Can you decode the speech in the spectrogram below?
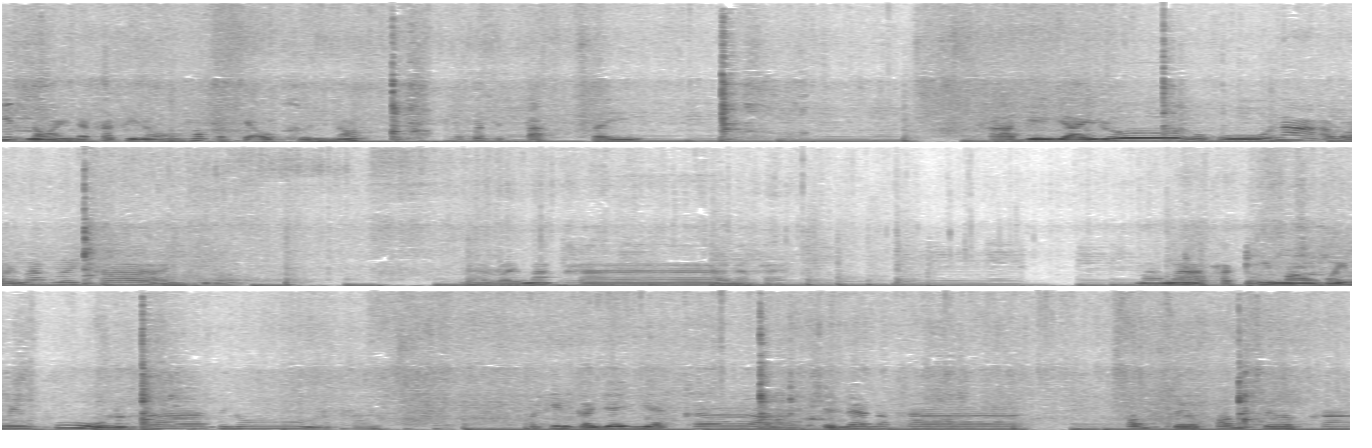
นิดหน่อยนะคะ พี่น้องเขาก็จะเอาขึ้นเนาะแล้วก็จะตักใส่ถาดใหญ่ๆเลยโอ้โหน่าอร่อยมากเลยค่ะพี่น้องน่าอร่อยมากค่ะนะคะ มาม่าผัดขี้เมาหอยแมงผู้นะคะพี่น้องนะคะมากินกับยายเอียดค่ะ เสร็จแล้วนะคะ พร้อมเสิร์ฟพร้อมเสิร์ฟค่ะ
